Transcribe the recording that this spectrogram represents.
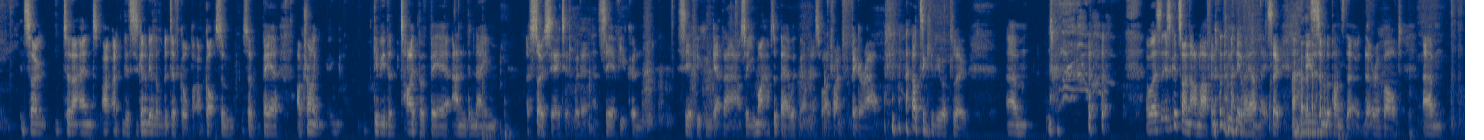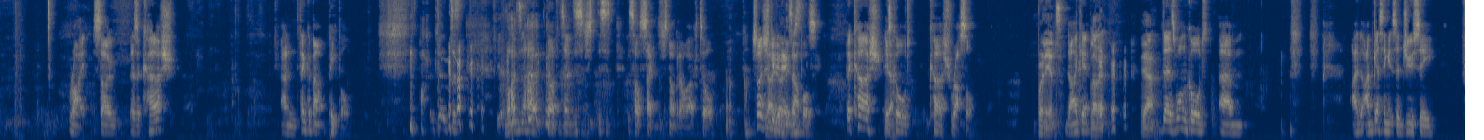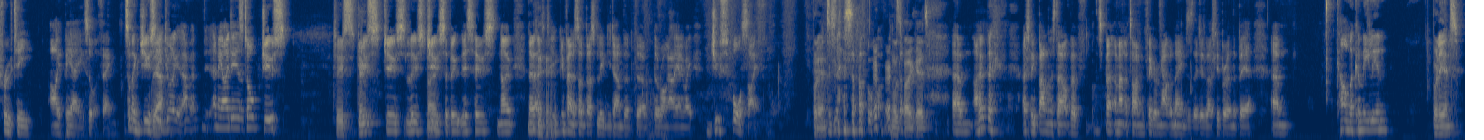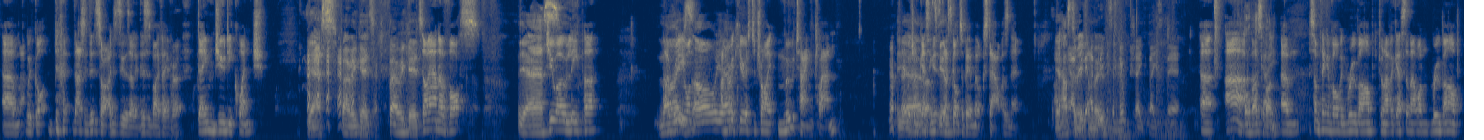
so to that end, I, I, this is going to be a little bit difficult, but I've got some some beer. I'm trying to give you the type of beer and the name associated with it, and see if you can see if you can get that out. So you might have to bear with me on this while I try and figure out how to give you a clue. Um, well, it's, it's, a good sign that I'm laughing at them anyway, aren't they? So these are some of the puns that that are involved. Um, right. So there's a Kirsch, and think about people. just, what? Oh God! So this is just this is this whole segment's just not going to work at all. Shall I just no, give you the examples? The Kirsch is yeah. called Kirsch Russell. Brilliant. Like it? Love it. Yeah. There's one called. Um, I, I'm guessing it's a juicy, fruity IPA sort of thing. Something juicy. Yeah. Do you want to have any ideas at all? Juice. Juice, goose, juice, loose no. juice about this hoose. No, no. in fairness, that's leading you down the, the, the wrong alley anyway. Juice Forsyth. Brilliant. That's another one. That was very good. Um, I hope they actually balanced out the spent amount of time figuring out the names as they did actually brewing the beer. Um, Karma Chameleon. Brilliant. Um, we've got actually. Sorry, I did see this earlier. This is my favourite. Dame Judy Quench. Yes, very good. Very good. Diana Voss. Yes. Duo Leaper. Nice. I really want, oh, yeah. I'm very curious to try Mutang Clan. yeah, which I'm guessing is, that's got to be a milk stout, hasn't it? It has I, to I be believe, for I believe it's a milkshake based beer. Uh, ah, oh, that's okay. fun. Um, something involving rhubarb. Do you want to have a guess on that one? Rhubarb.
